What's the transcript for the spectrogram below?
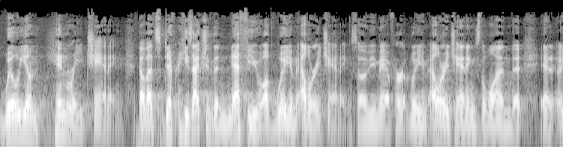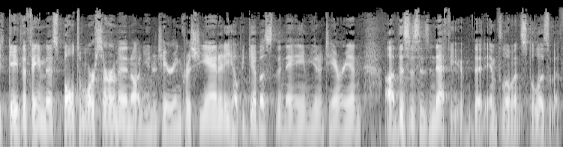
William Henry Channing. Now, that's different. He's actually the nephew of William Ellery Channing. Some of you may have heard. William Ellery Channing's the one that uh, gave the famous Baltimore sermon on Unitarian Christianity, helped give us the name Unitarian. Uh, this is his nephew that influenced Elizabeth.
